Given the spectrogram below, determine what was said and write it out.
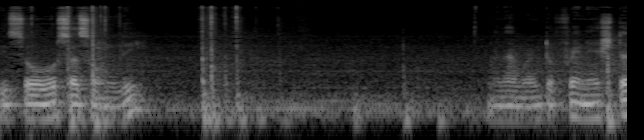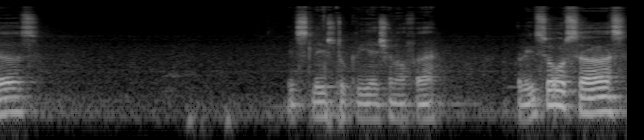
resources only. And I'm going to finish this. It leads to creation of a resources.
